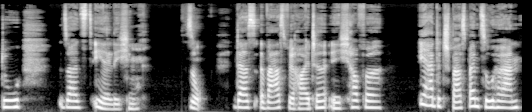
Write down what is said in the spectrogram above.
Du sollst ehelichen. So, das war's für heute. Ich hoffe, ihr hattet Spaß beim Zuhören.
